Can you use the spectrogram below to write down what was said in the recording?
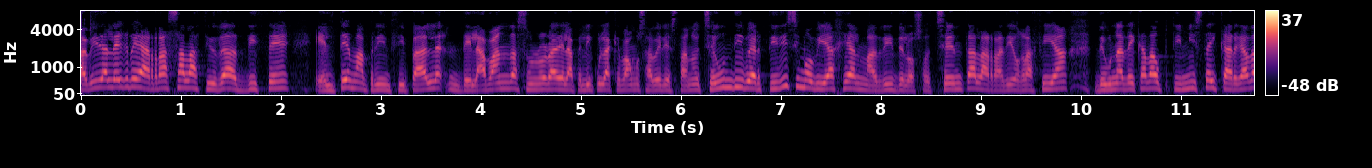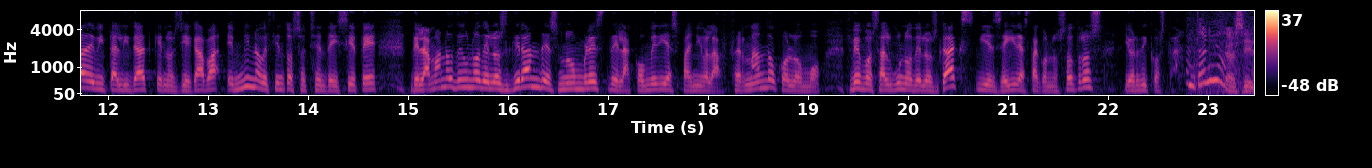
La vida alegre arrasa la ciudad, dice el tema principal de la banda sonora de la película que vamos a ver esta noche. Un divertidísimo viaje al Madrid de los 80, la radiografía de una década optimista y cargada de vitalidad que nos llegaba en 1987 de la mano de uno de los grandes nombres de la comedia española, Fernando Colomo. Vemos alguno de los gags y enseguida está con nosotros Jordi Costa. Antonio, Ah, sí,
